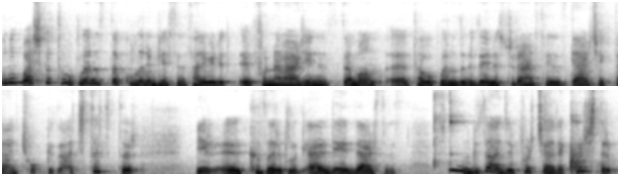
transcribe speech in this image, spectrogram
Bunu başka tavuklarınızda kullanabilirsiniz. Hani böyle e, fırına vereceğiniz zaman e, tavuklarınızın üzerine sürerseniz gerçekten çok güzel çıtır çıtır bir e, kızarıklık elde edersiniz. Şimdi güzelce fırçayla karıştırıp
